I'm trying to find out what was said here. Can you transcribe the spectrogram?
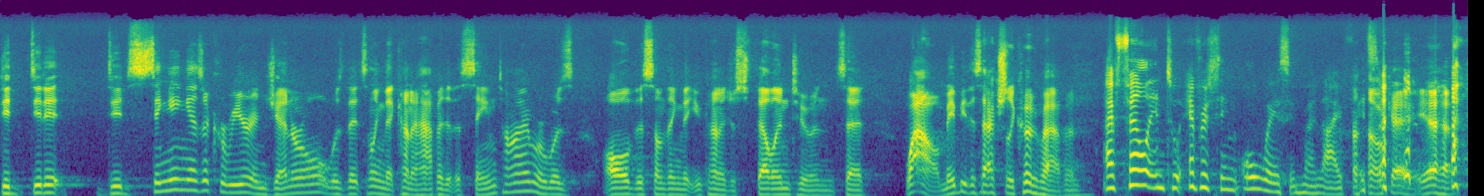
did did it did singing as a career in general was that something that kind of happened at the same time or was all of this something that you kind of just fell into and said wow maybe this actually could have happened i fell into everything always in my life okay yeah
